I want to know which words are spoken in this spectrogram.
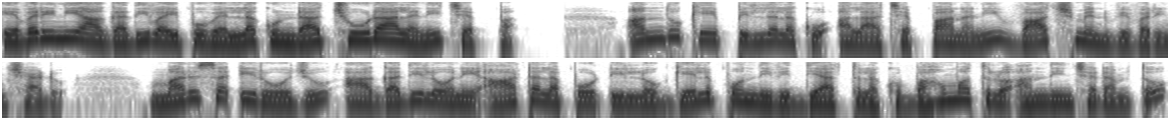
ఎవరిని ఆ గదివైపు వెళ్ళకుండా చూడాలని చెప్ప అందుకే పిల్లలకు అలా చెప్పానని వాచ్మెన్ వివరించాడు. మరుసటి రోజు ఆ గదిలోని ఆటల పోటీల్లో గెలుపొంది విద్యార్థులకు బహుమతులు అందించడంతో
